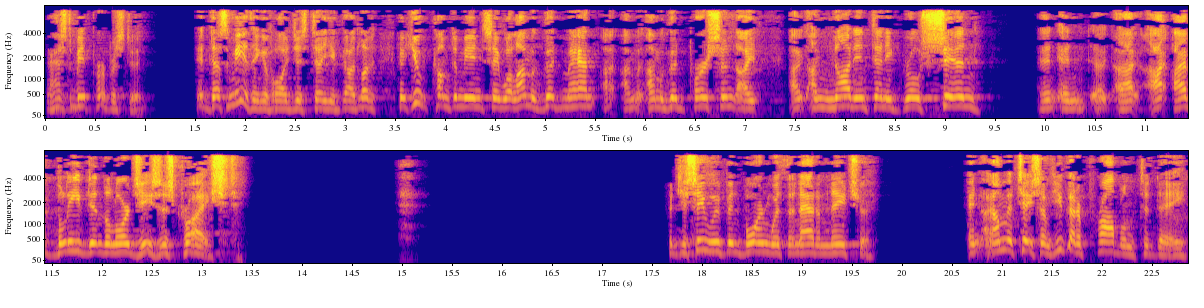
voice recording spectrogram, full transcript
There has to be a purpose to it. It doesn't mean anything if I just tell you God loves you. Because you come to me and say, well, I'm a good man. I, am I'm a good person. I, I, am not into any gross sin. And, and uh, I, I've believed in the Lord Jesus Christ. But you see, we've been born with an Adam nature. And I'm going to tell you something. If you've got a problem today,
